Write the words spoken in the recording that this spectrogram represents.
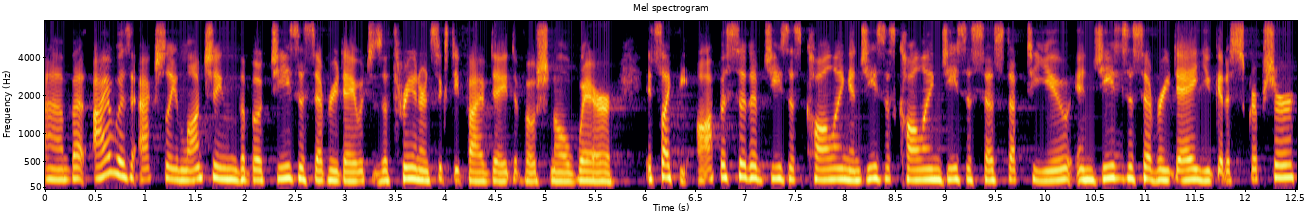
Um, but I was actually launching the book Jesus Every Day, which is a 365 day devotional where it's like the opposite of Jesus calling. And Jesus calling, Jesus says stuff to you. In Jesus Every Day, you get a scripture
